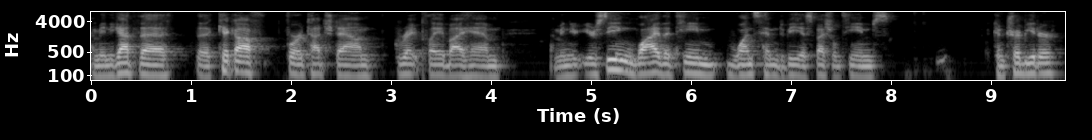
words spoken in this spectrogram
I mean, you got the the kickoff for a touchdown, great play by him. I mean, you're seeing why the team wants him to be a special teams contributor.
